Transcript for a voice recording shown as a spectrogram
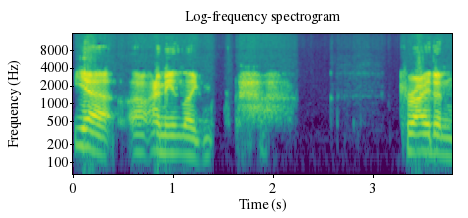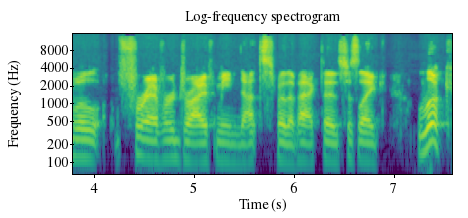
yeah. Uh, I mean, like, Koraidon will forever drive me nuts for the fact that it's just like, look,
